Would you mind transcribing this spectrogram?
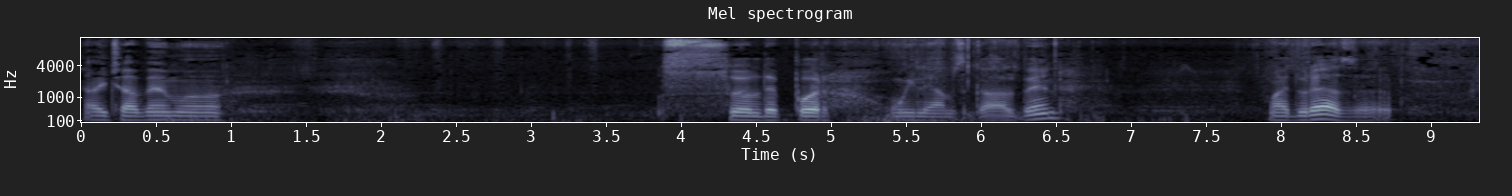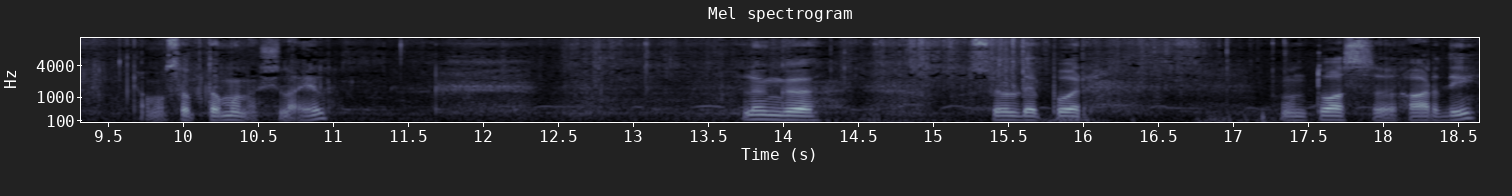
Aici avem uh, soiul de păr Williams galben. Mai durează cam o săptămână și la el. Lângă soiul de păr untoasă Hardy.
